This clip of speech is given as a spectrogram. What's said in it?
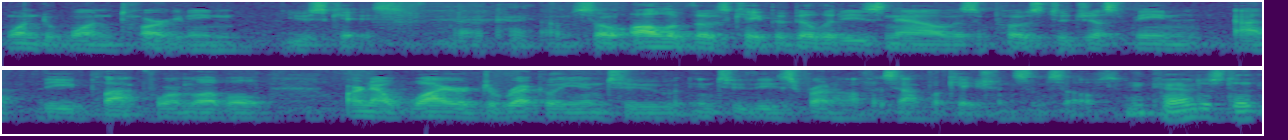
one to one targeting use case. Okay. Um, so all of those capabilities now, as opposed to just being at the platform level, are now wired directly into into these front office applications themselves. Okay, understood.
